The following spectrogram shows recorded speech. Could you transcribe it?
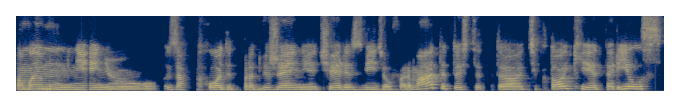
по моему мнению, заходит продвижение через видеоформаты, то есть это ТикТоки, это Reels.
